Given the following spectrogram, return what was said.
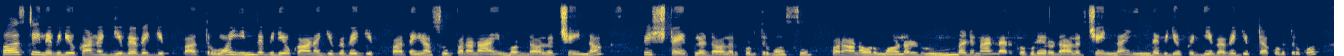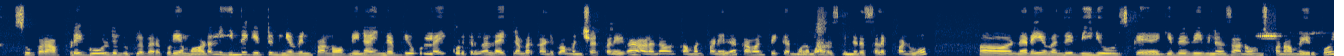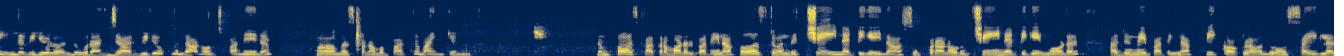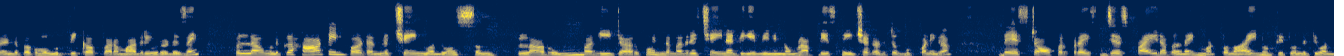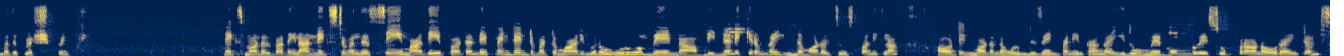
ஃபர்ஸ்ட் இந்த வீடியோக்கான கிவ் அவே கிஃப்ட் பார்த்துருவோம் இந்த வீடியோக்கான கிவ் அவே கிஃப்ட் பார்த்தீங்கன்னா சூப்பரான ஐம்பது டாலர் செயின் தான். ஃபிஷ் டைப்பில் டாலர் கொடுத்துருக்கோம். சூப்பரான ஒரு மாடல் ரொம்ப டிமாண்டாக இருக்கக்கூடிய ஒரு டாலர் செயின் தான் இந்த வீடியோக்கு கிவ் அவே கிஃப்டாக கொடுத்துருக்கோம். சூப்பராக அப்படியே கோல்டு லுக்கில் வரக்கூடிய மாடல் இந்த கிஃப்ட் நீங்கள் வின் பண்ணோம் அப்படின்னா இந்த வீடியோக்கு லைக் கொடுத்துருங்க. லைக் நம்பர் கண்டிப்பாக மென்ஷன் பண்ணிடுங்க. அதனால் தான் கமெண்ட் பண்ணிடுங்க கமெண்ட் பிக்கர் மூலமாக ஒரு ஸ்பின்னரை செலக்ட் பண்ணுவோம். நிறைய வந்து வீடியோஸ் கிவ்அவே வினர்ஸ் அனௌன்ஸ் பண்ணாமல் இருக்கும். இந்த வீடியோவில் வந்து ஒரு அஞ்சு ஆறு வீடியோக்கு வந்து அனௌன்ஸ் பண்ணிடுறேன். மிஸ் பண்ணாமல் பார்த்து வாங்கிக்கணும். நம்ம ஃபர்ஸ்ட் பார்க்குற மாடல் பார்த்தீங்கன்னா ஃபர்ஸ்ட் வந்து செயின் அட்டிகை தான். சூப்பரான ஒரு செயின் அட்டிகை மாடல் அதுவுமே பார்த்தீங்கன்னா பீகாக்ல வந்துடும் சைடில் ரெண்டு பக்கமும் உங்களுக்கு பீகாக் வர மாதிரி ஒரு டிசைன் ஃபுல்லாக உங்களுக்கு ஹார்ட் இன் பேட்டர்னில் செயின் வந்துடும் சிம்பிளாக ரொம்ப நீட்டாக இருக்கும். இந்த மாதிரி செயின் அட்டிகை வேணுங்கிறவங்களும் அப்படியே ஸ்க்ரீன்ஷாட் எடுத்து புக் பண்ணிக்கலாம். Best offer price just five double nine மட்டும் தான். ஐநூற்றி தொண்ணூற்றி ஒன்பது ப்ளஸ் ஷிப்பிங் நெக்ஸ்ட் மாடல் பார்த்தீங்கன்னா நெக்ஸ்ட் வந்து சேம் அதே பேட்டர்னே பெண்டன்ட் மட்டும் மாறி வரும். உருவம் வேண்டாம் அப்படின்னு நினைக்கிறவங்க இந்த மாடல் சூஸ் பண்ணிக்கலாம். ஹாட்டின் மாடலில் உங்களுக்கு டிசைன் பண்ணியிருக்காங்க இதுவுமே ரொம்பவே சூப்பரான ஒரு ஐட்டம்ஸ்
